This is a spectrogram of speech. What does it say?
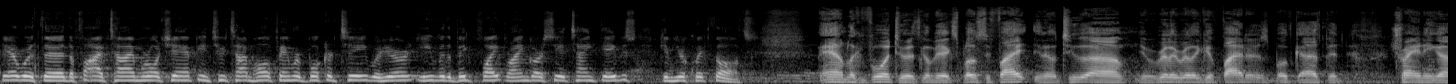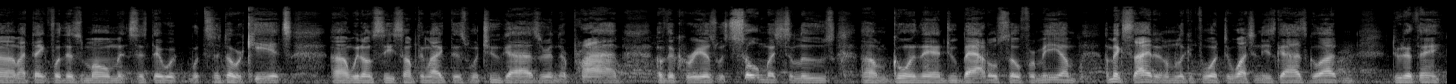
Here with uh, the five-time world champion, two-time Hall of Famer Booker T. We're here eve of the big fight. Ryan Garcia, Tank Davis. Give me your quick thoughts. Man, I'm looking forward to it. It's going to be an explosive fight. You know, two um, you know, really, really good fighters. Both guys been training, um, I think, for this moment since they were since they were kids. Uh, we don't see something like this where two guys are in their prime of their careers with so much to lose, um, going there and do battle. So for me, I'm I'm excited. I'm looking forward to watching these guys go out and do their thing.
